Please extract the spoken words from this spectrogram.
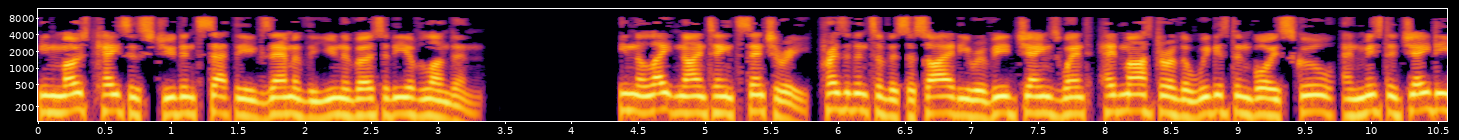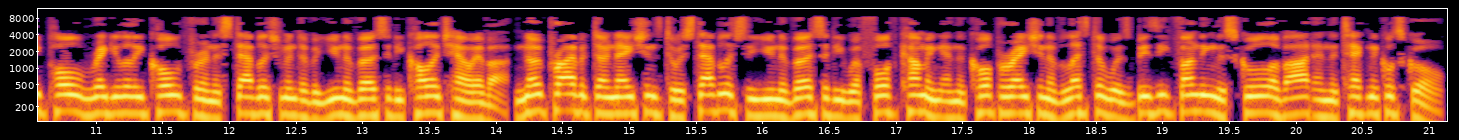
In most cases students sat the exam of the University of London. In the late 19th century, presidents of the society revered James Went, headmaster of the Wyggeston Boys' School, and Mr. J. D. Paul regularly called for an establishment of a university college however, no private donations to establish the university were forthcoming and the Corporation of Leicester was busy funding the School of Art and the Technical School.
